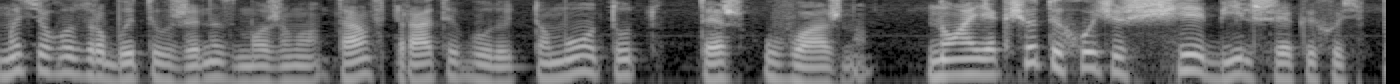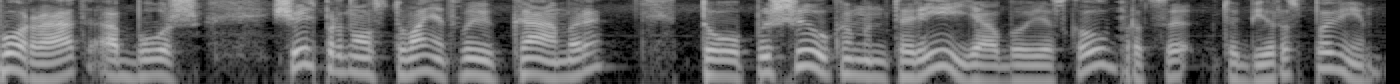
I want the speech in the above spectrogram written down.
ми цього зробити вже не зможемо. Там втрати будуть. Тому тут теж уважно. Ну а якщо ти хочеш ще більше якихось порад або ж щось про налаштування твоєї камери, то пиши у коментарі, я обов'язково про це тобі розповім.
